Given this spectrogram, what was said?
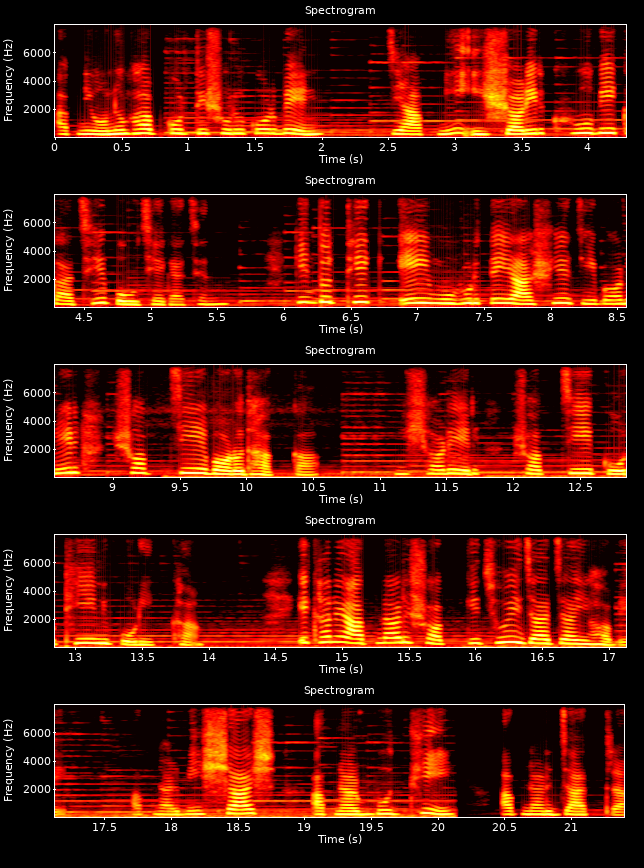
আপনি অনুভব করতে শুরু করবেন যে আপনি ঈশ্বরের খুবই কাছে পৌঁছে গেছেন। কিন্তু ঠিক এই মুহূর্তেই আসে জীবনের সবচেয়ে বড় ধাক্কা, ঈশ্বরের সবচেয়ে কঠিন পরীক্ষা। এখানে আপনার সব কিছুই যাচাই হবে, আপনার বিশ্বাস, আপনার বুদ্ধি, আপনার যাত্রা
